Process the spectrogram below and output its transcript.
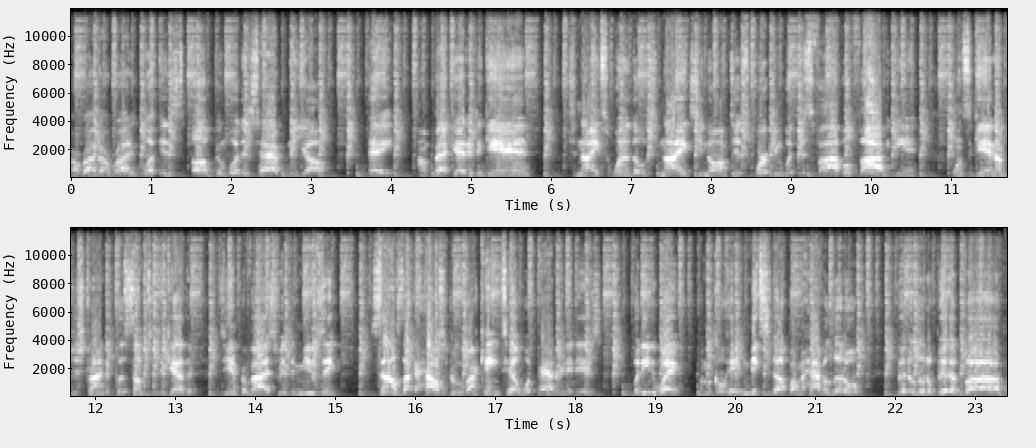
Alright, alright, what is up and what is happening, y'all? Hey, I'm back at it again. Tonight's one of those nights, you know, I'm just working with this 505 again. Once again, I'm just trying to put something together to improvise with the music. Sounds like a house groove, I can't tell what pattern it is. But anyway, I'm gonna go ahead and mix it up. I'm gonna have a little bit, a little bit of, uh,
